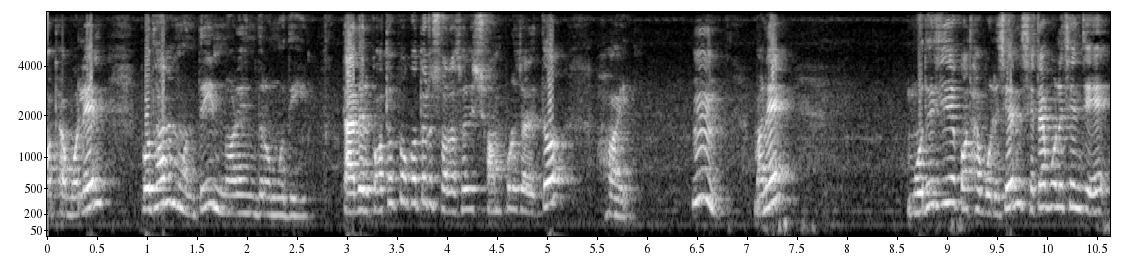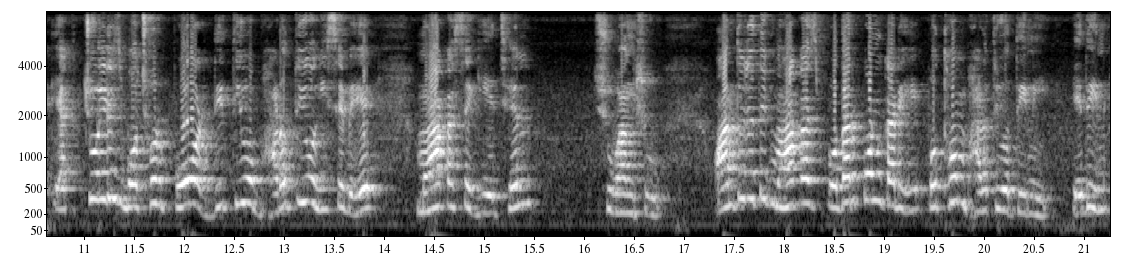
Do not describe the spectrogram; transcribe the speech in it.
কথা বলেন প্রধানমন্ত্রী নরেন্দ্র মোদী। তাদের কথোপকথন সরাসরি সম্প্রচারিত হয়। হুম মানে মোদিজি যে কথা বলেছেন, সেটা বলেছেন যে একচল্লিশ বছর পর দ্বিতীয় ভারতীয় হিসেবে মহাকাশে গিয়েছেন শুভাংশু। আন্তর্জাতিক মহাকাশ পদার্পণকারী প্রথম ভারতীয় তিনি। এদিন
